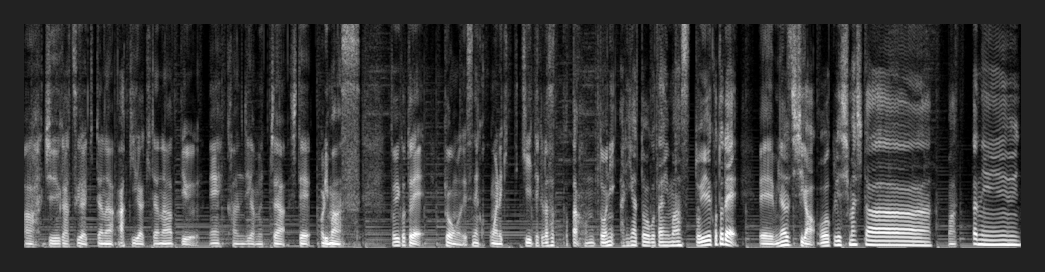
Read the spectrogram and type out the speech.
あ、10月が来たな、秋が来たなっていうね、感じがめっちゃしております。ということで、今日もですね、ここまで聞いてくださった方、本当にありがとうございます。ということで、えー、みなずちがお送りしました。またね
